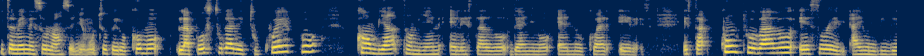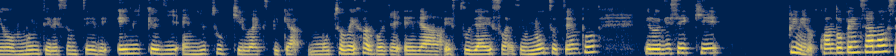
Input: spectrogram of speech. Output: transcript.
Y también eso lo enseño mucho, pero como la postura de tu cuerpo cambia también el estado de ánimo en el cual eres. Está comprobado eso, hay un video muy interesante de Amy Cuddy en YouTube que lo explica mucho mejor porque ella estudia eso hace mucho tiempo, pero dice que Primero, cuando pensamos,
